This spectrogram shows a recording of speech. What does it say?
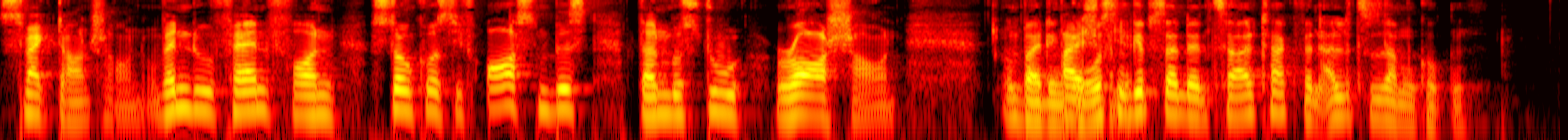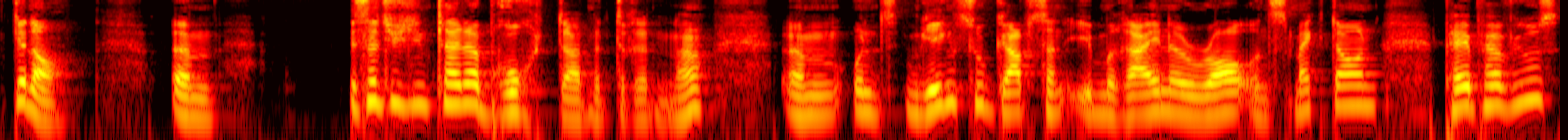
SmackDown schauen. Und wenn du Fan von Stone Cold Steve Austin bist, dann musst du Raw schauen. Und bei den Beispiel. Großen gibt's dann den Zahltag, wenn alle zusammen gucken. Genau. Ähm, ist natürlich ein kleiner Bruch damit drin. Ne? Ähm, und im Gegenzug gab es dann eben reine Raw und SmackDown Pay-per-Views,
